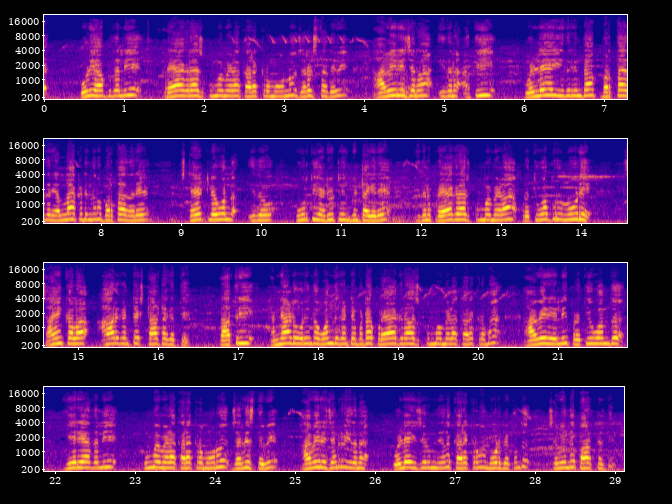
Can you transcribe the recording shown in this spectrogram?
ಹೋಳಿ ಹಬ್ಬದಲ್ಲಿ ಪ್ರಯಾಗರಾಜ್ ಕುಂಭಮೇಳ ಕಾರ್ಯಕ್ರಮವನ್ನು ಜರುಗಿಸ್ತಾ ಇದ್ದೀವಿ. ಹಾವೇರಿ ಜನ ಇದನ್ನು ಅತಿ ಒಳ್ಳೆಯ ಇದರಿಂದ ಬರ್ತಾ ಇದ್ದಾರೆ. ಎಲ್ಲ ಕಡೆಯಿಂದನೂ ಬರ್ತಾ ಇದ್ದಾರೆ. ಸ್ಟೇಟ್ ಲೆವೆಲ್ ಇದು ಪೂರ್ತಿ ಅಡ್ವರ್ಟೈಸ್ಮೆಂಟ್ ಆಗಿದೆ. ಇದನ್ನು ಪ್ರಯಾಗರಾಜ್ ಕುಂಭಮೇಳ ಪ್ರತಿಯೊಬ್ಬರು ನೋಡಿ ಸಾಯಂಕಾಲ ಆರು ಗಂಟೆಗೆ ಸ್ಟಾರ್ಟ್ ಆಗುತ್ತೆ. ರಾತ್ರಿ ಹನ್ನೆರಡುವರಿಂದ ಒಂದು ಗಂಟೆ ಮಟ್ಟ ಪ್ರಯಾಗರಾಜ್ ಕುಂಭಮೇಳ ಕಾರ್ಯಕ್ರಮ ಹಾವೇರಿಯಲ್ಲಿ ಪ್ರತಿಯೊಂದು ಏರಿಯಾದಲ್ಲಿ ಕುಂಭಮೇಳ ಕಾರ್ಯಕ್ರಮವನ್ನು ಜರುಗಿಸ್ತೇವೆ. ಹಾವೇರಿ ಜನರು ಇದನ್ನು ಒಳ್ಳೆಯ ವಿಜೃಂಭಣೆಯಿಂದ ಕಾರ್ಯಕ್ರಮ ನೋಡಬೇಕೆಂದು ಸಭೆಯಿಂದ ಪಾಲ್ಕೊಳ್ತೀವಿ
